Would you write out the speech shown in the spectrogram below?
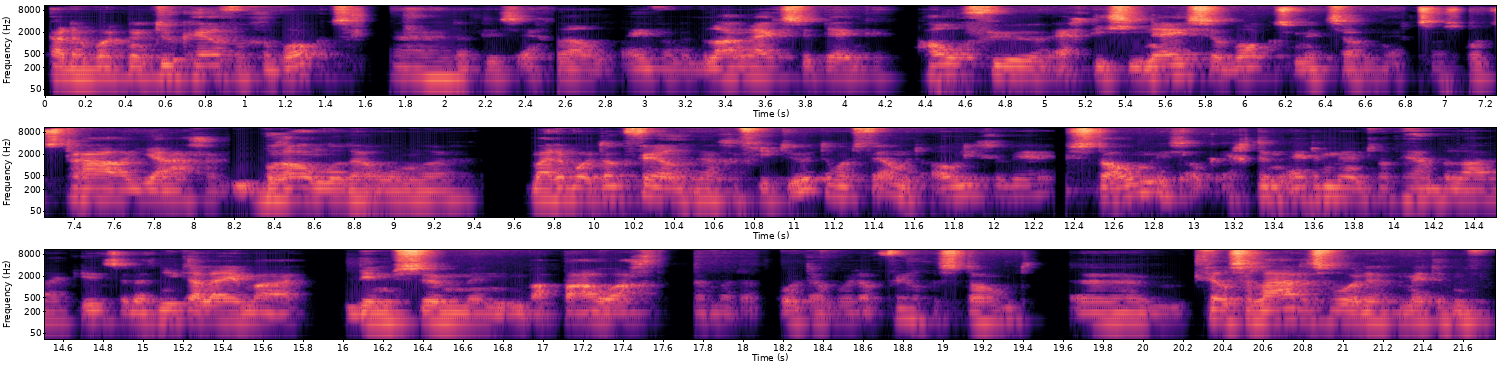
Nou, er wordt natuurlijk heel veel gewokt. Uh, dat is echt wel een van de belangrijkste, denk ik. Hoogvuur, echt die Chinese woks met zo'n zo soort straaljager, branden daaronder. Maar er wordt ook veel gefrituurd, er wordt veel met olie gewerkt. Stoom is ook echt een element wat heel belangrijk is. En dat is niet alleen maar dimsum en bapauwachtig, maar wordt, daar wordt ook veel gestoomd. Uh, veel salades worden met een,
